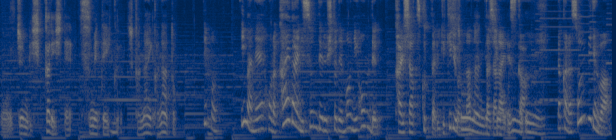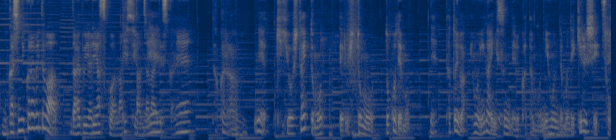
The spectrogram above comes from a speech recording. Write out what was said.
こう準備しっかりして進めていくしかないかなと。でも今ねほら海外に住んでる人でも日本で会社を作ったりできるようになったじゃないですか。だからそういう意味では昔に比べてはだいぶやりやすくはなったんじゃないですかね。だからうん。ね起業したいと思ってる人もどこでも、ね、例えば日本以外に住んでる方も日本でもできるしそう。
